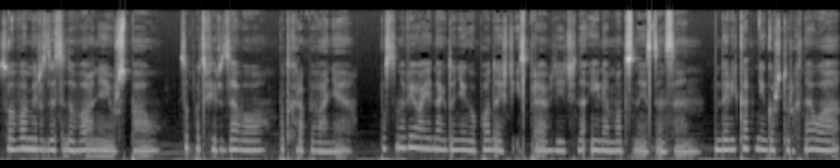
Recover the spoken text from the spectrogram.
Sławomir zdecydowanie już spał, co potwierdzało podchrapywanie. Postanowiła jednak do niego podejść i sprawdzić, na ile mocny jest ten sen. Delikatnie go szturchnęła,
